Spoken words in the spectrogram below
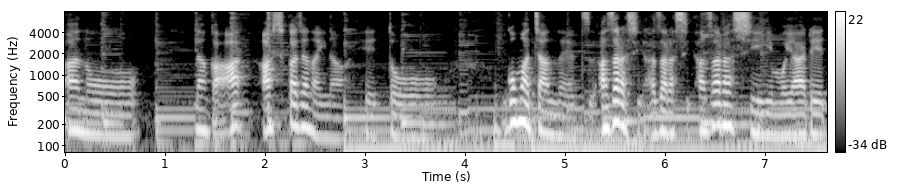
あのなんかあアシカじゃないな。えっ、ー、とごまちゃんのやつ。アザラシアザラシ。アザラシにもやれ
